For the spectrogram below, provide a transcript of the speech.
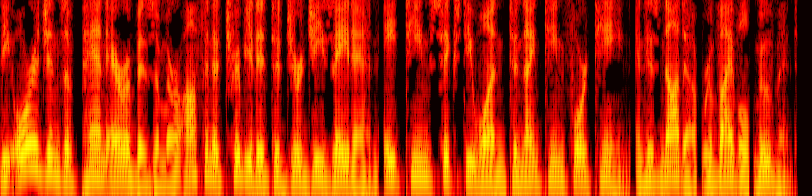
The origins of Pan-Arabism are often attributed to Jurji Zaydan (1861–1914) and his Nahda revival movement.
